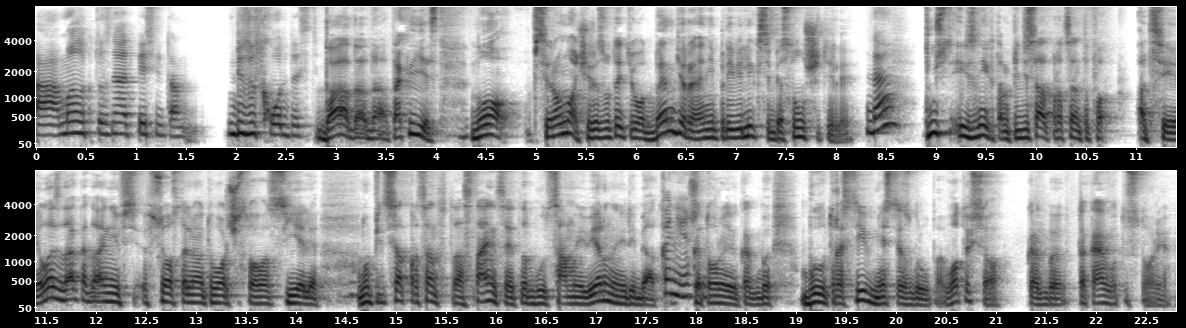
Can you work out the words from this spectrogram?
а мало кто знает песню там «Безысходность». Да, да, да, так и есть. Но все равно через вот эти вот бенгеры они привели к себе слушателей. Да? Пусть из них там 50% отсеялось, да, когда они все остальное творчество съели, но 50% -то останется, это будут самые верные ребята, Конечно. которые как бы будут расти вместе с группой. Вот и все. Как бы такая вот история.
